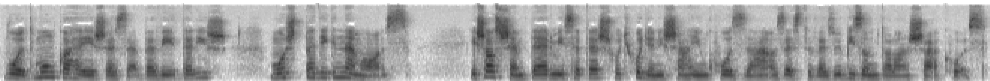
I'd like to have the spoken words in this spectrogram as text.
volt munkahely és ezzel bevétel is, most pedig nem az. És az sem természetes, hogy hogyan is álljunk hozzá az ezt bizonytalansághoz.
